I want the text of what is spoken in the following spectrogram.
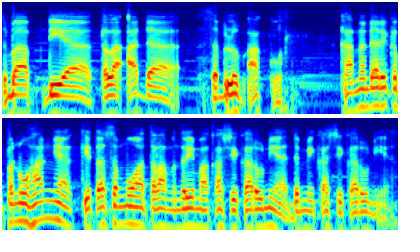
sebab dia telah ada sebelum aku. Karena dari kepenuhannya kita semua telah menerima kasih karunia demi kasih karunia.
